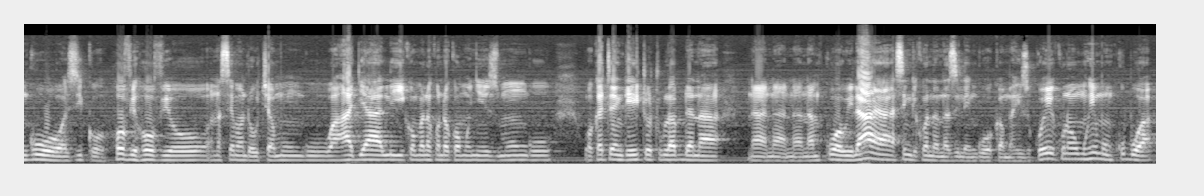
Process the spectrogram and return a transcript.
nguo ziko hovyo hovyo anasema ndo uchamungu hajali kwamba anakwenda kwa mwenyezi mungu. Wakati angeitwa tu labda na na, na, na, na mkuu wa wilaya asingekwenda na zile nguo kama hizo. Kwa hiyo kuna umuhimu mkubwa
